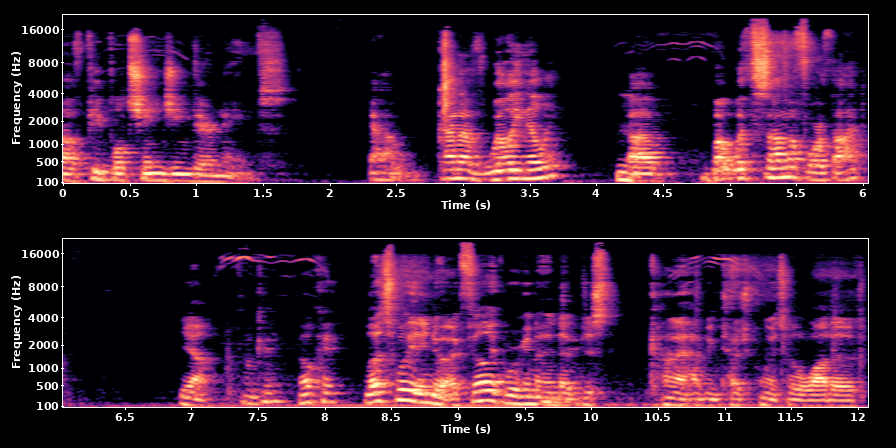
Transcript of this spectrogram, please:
of people changing their names, uh, kind of willy nilly, Hmm. uh, but with some aforethought. Yeah. Okay. Okay. Let's wade into it. I feel like we're gonna end up just kind of having touch points with a lot of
